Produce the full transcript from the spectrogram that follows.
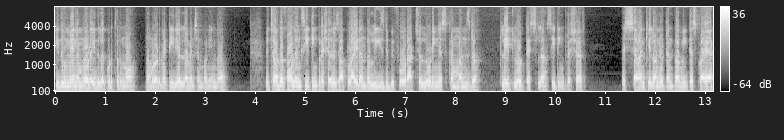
இதுவுமே நம்மளோட இதுல கொடுத்திருந்தோம் நம்மளோட மெட்டீரியல்ல மென்ஷன் பண்ணியிருந்தோம் which of the following seating pressure is applied and released before actual loading is commenced plate load testல seating pressure is 7 kilonewton per meter square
